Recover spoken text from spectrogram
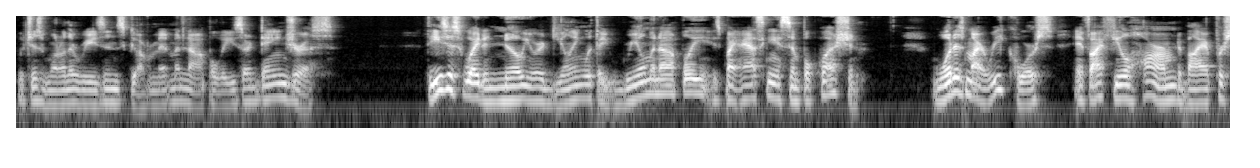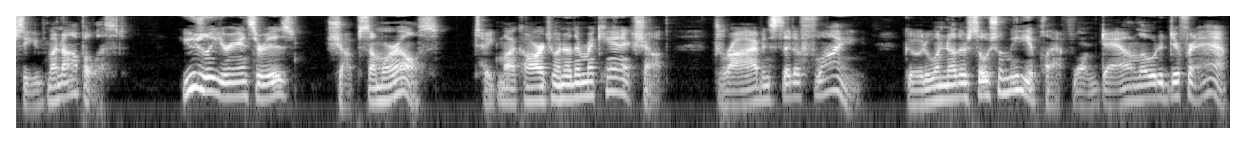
which is one of the reasons government monopolies are dangerous. The easiest way to know you are dealing with a real monopoly is by asking a simple question What is my recourse if I feel harmed by a perceived monopolist? Usually your answer is shop somewhere else, take my car to another mechanic shop, drive instead of flying, go to another social media platform, download a different app.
